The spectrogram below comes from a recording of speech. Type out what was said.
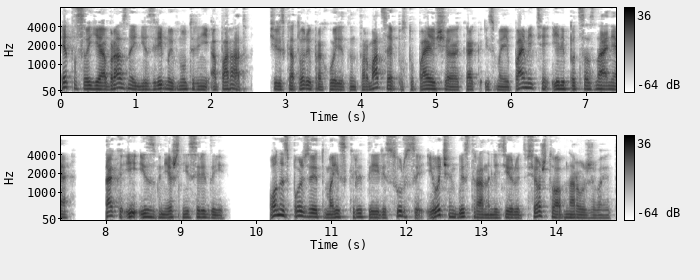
Это своеобразный незримый внутренний аппарат, через который проходит информация, поступающая как из моей памяти или подсознания, так и из внешней среды. Он использует мои скрытые ресурсы и очень быстро анализирует все, что обнаруживает.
